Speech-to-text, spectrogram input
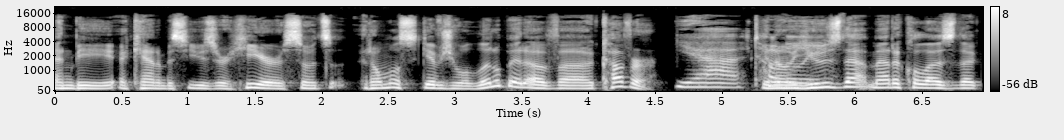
And be a cannabis user here. So it's it almost gives you a little bit of uh, cover. Yeah. Totally. You know, use that medical as the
